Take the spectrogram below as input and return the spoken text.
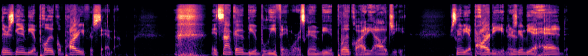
there's going to be a political party for Santa. it's not going to be a belief anymore. It's going to be a political ideology. There's going to be a party and there's going to be a head,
